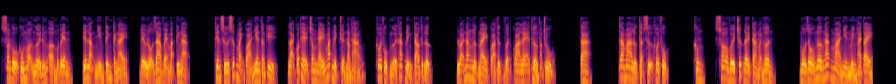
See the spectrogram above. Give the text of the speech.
Son gỗ cùng mọi người đứng ở một bên yên lặng nhìn tình cảnh này, đều lộ ra vẻ mặt kinh ngạc. Thiên sứ sức mạnh quả nhiên thần kỳ, lại có thể trong nháy mắt nghịch chuyển năm tháng, khôi phục người khác đỉnh cao thực lực. Loại năng lực này quả thực vượt qua lẽ thường phạm chủ. Ta ta ma lực thật sự khôi phục. Không, so với trước đây càng mạnh hơn. Mộ dầu ngơ ngác mà nhìn mình hai tay,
